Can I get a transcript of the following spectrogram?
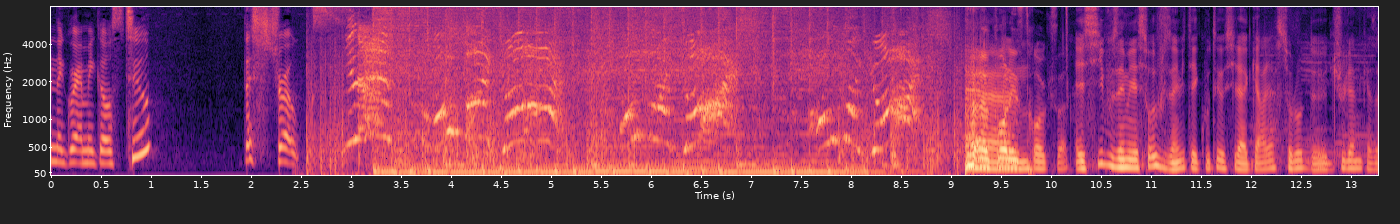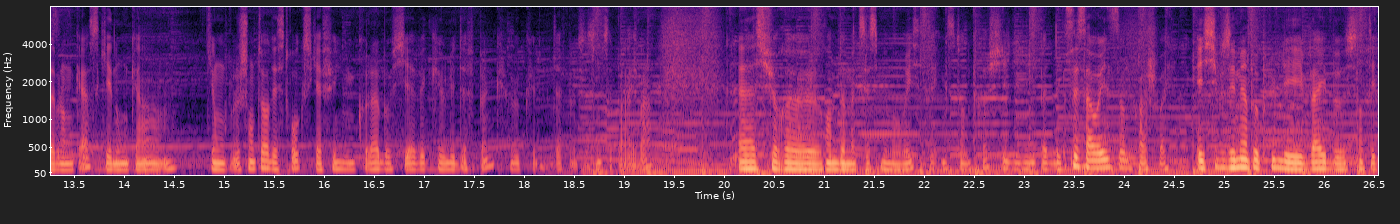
And the Grammy goes to The Strokes. Yes! Oh my god! Oh my god! Oh my god! Euh, pour les Euh, Strokes. Et si vous aimez les Strokes, je vous invite à écouter aussi la carrière solo de Julian Casablancas, qui est donc un qui est donc le chanteur des Strokes, qui a fait une collab aussi avec euh, les Daft Punk, vu que les Daft Punk se sont séparés, voilà. Euh, sur euh, Random Access Memory, c'était Instant Crush, si je dis pas de bêtises. C'est ça, oui, Instant Crush, ouais. Et si vous aimez un peu plus les vibes synthé-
